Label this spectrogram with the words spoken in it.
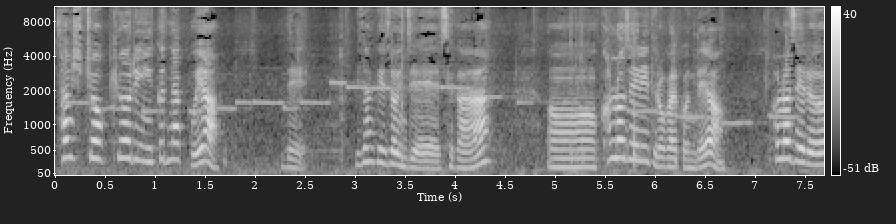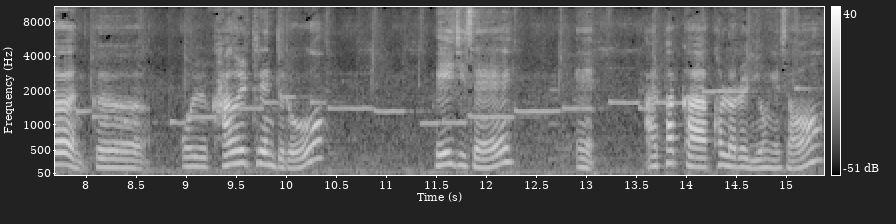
30초 curing이 끝났고요. 네. 이 상태에서 이제 제가 어, 컬러 젤이 들어갈 건데요. 컬러 젤은 그 올 가을 트렌드로 베이지색 예, 알파카 컬러를 이용해서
